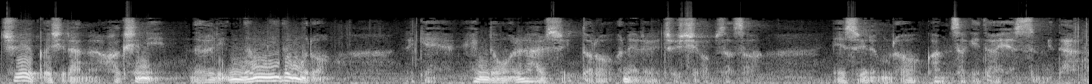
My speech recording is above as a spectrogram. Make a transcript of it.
주의 것이라는 확신이 늘 있는 믿음으로 이렇게 행동을 할 수 있도록 은혜를 주시옵소서 예수 이름으로 감사 기도했습니다.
